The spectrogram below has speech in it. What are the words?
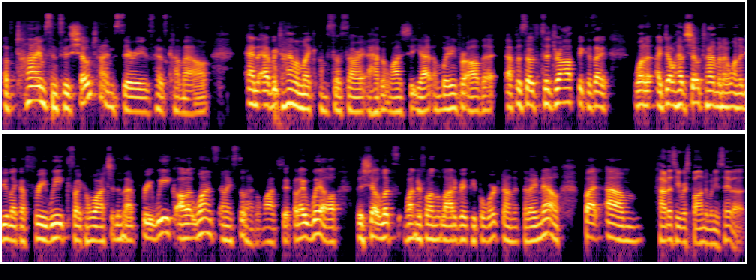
of times since his Showtime series has come out. And every time I'm like, I'm so sorry, I haven't watched it yet. I'm waiting for all the episodes to drop because I want to, I don't have Showtime and I want to do like a free week so I can watch it in that free week all at once. And I still haven't watched it, but I will. The show looks wonderful and a lot of great people worked on it that I know. But, um, How does he respond when you say that?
